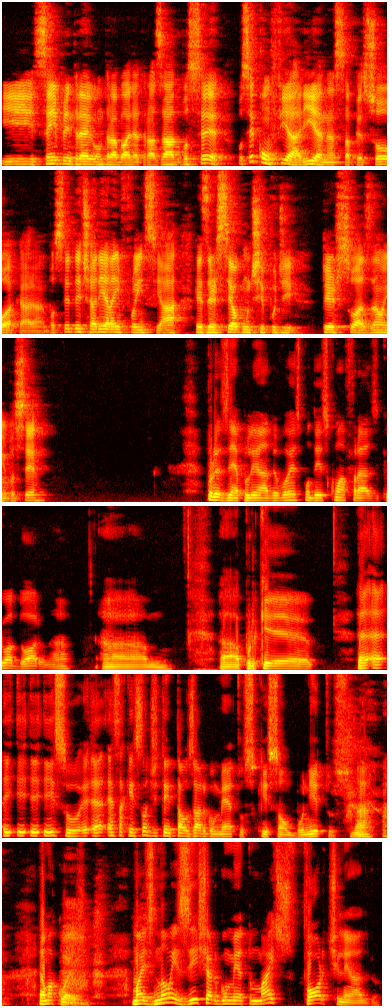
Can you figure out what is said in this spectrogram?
e sempre entrega um trabalho atrasado. Você, você confiaria nessa pessoa, cara? Você deixaria ela influenciar, exercer algum tipo de persuasão em você? Por exemplo, Leandro, eu vou responder isso com uma frase que eu adoro, né? Ah, ah, porque é, é, isso, é, essa questão de tentar usar argumentos que são bonitos, né? É uma coisa. Mas não existe argumento mais forte, Leandro,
